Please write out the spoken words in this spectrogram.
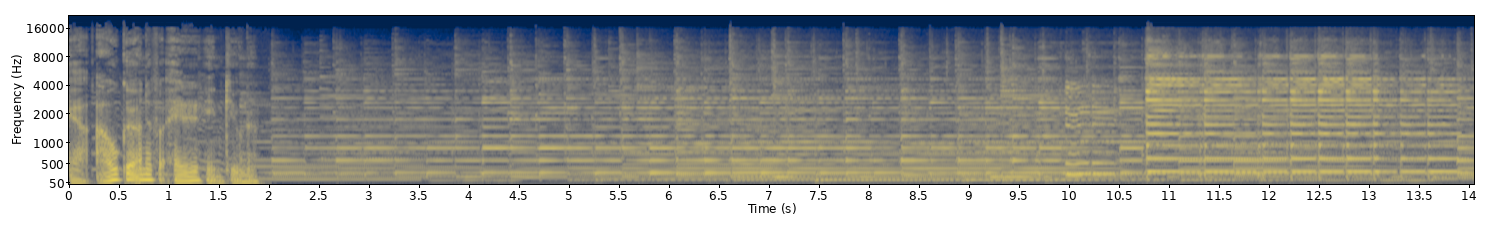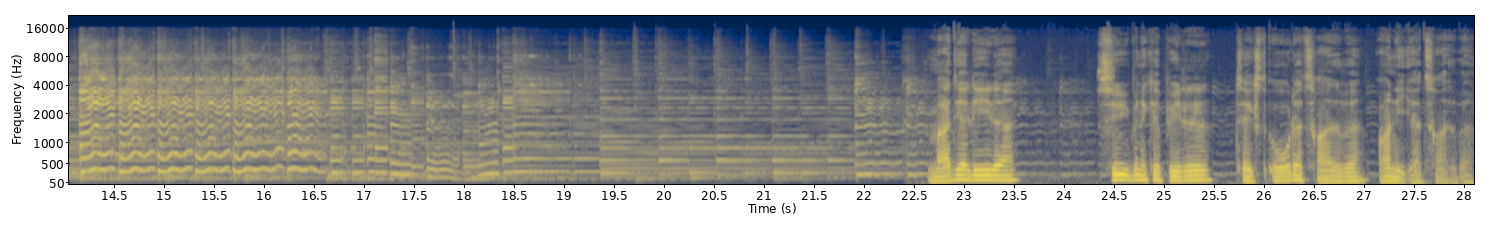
er afgørende for alle hengivne. Madhya Lila, 7. kapitel, tekst 38 og 39.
